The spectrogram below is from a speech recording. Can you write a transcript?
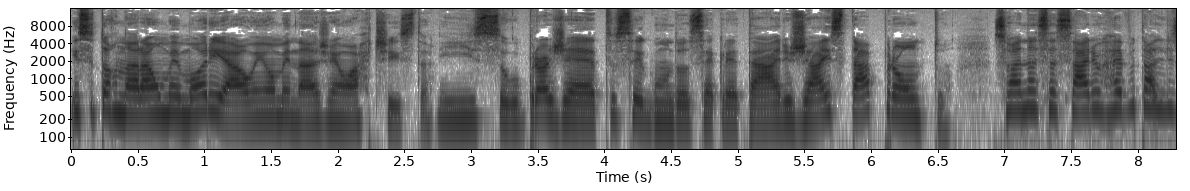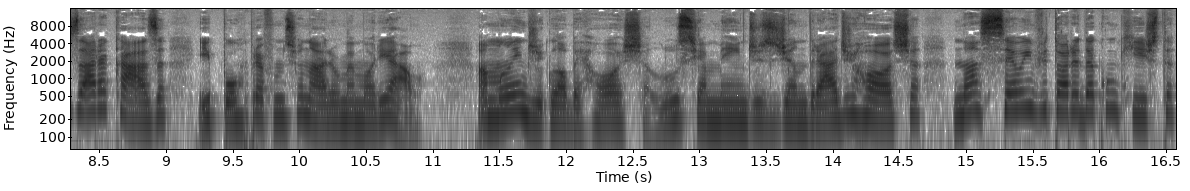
e se tornará um memorial em homenagem ao artista. Isso, o projeto, segundo o secretário, já está pronto. Só é necessário revitalizar a casa e pôr para funcionar o memorial. A mãe de Glauber Rocha, Lúcia Mendes de Andrade Rocha, nasceu em Vitória da Conquista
